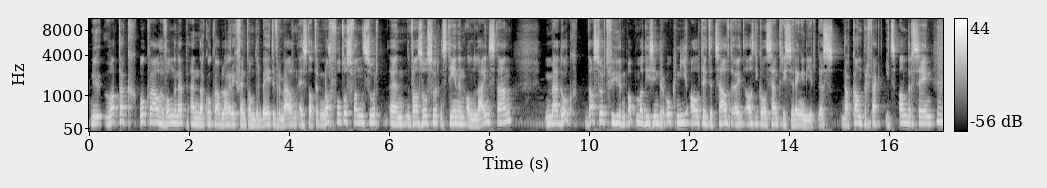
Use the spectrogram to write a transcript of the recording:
Nu, wat ik ook wel gevonden heb en dat ik ook wel belangrijk vind om erbij te vermelden, is dat er nog foto's van, soort, uh, van zo'n soort stenen online staan met ook dat soort figuren op, maar die zien er ook niet altijd hetzelfde uit als die concentrische ringen hier. Dus dat kan perfect iets anders zijn mm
